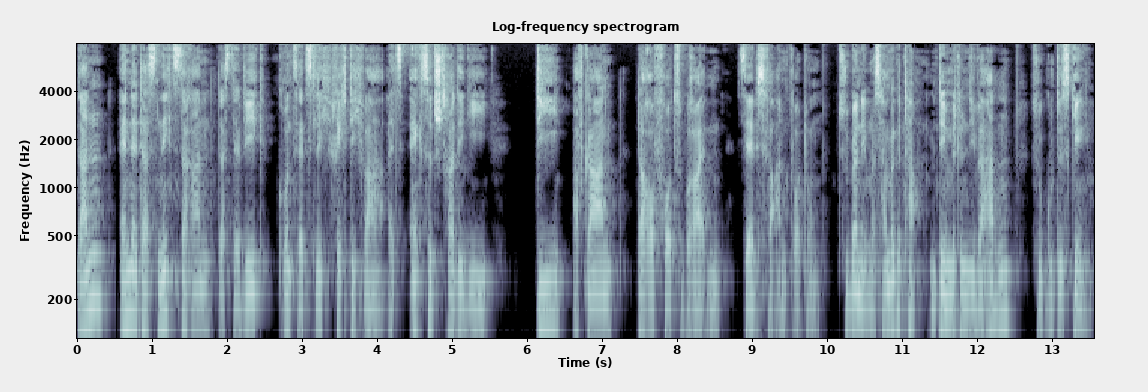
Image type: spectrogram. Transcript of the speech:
dann ändert das nichts daran, dass der Weg grundsätzlich richtig war, als Exit-Strategie die Afghanen darauf vorzubereiten, Selbstverantwortung zu übernehmen. Das haben wir getan. Mit den Mitteln, die wir hatten, so gut es ging.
